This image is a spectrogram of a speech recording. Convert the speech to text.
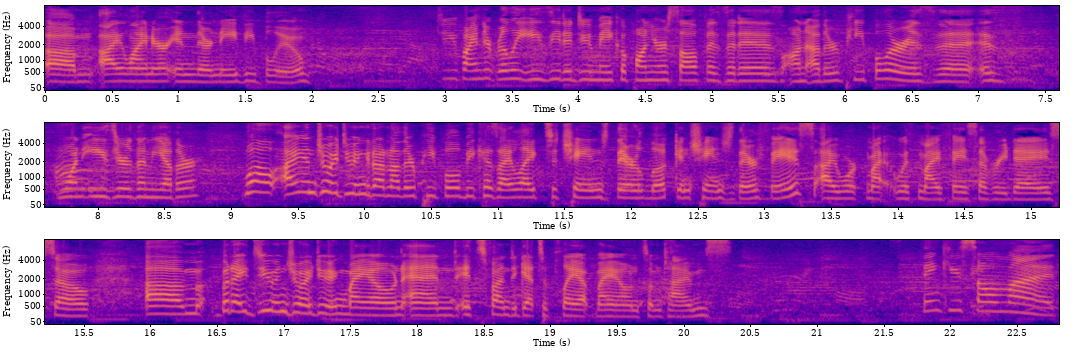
um, eyeliner in their navy blue. Do you find it really easy to do makeup on yourself as it is on other people, or is it is one easier than the other? Well, I enjoy doing it on other people because I like to change their look and change their face. I work my, with my face every day, so. Um, but I do enjoy doing my own, and it's fun to get to play up my own sometimes. Thank you so much.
